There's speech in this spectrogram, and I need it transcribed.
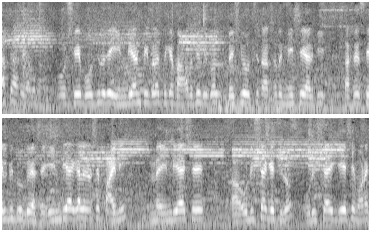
আচ্ছা আচ্ছা যাব ও সে বলছিল যে ইন্ডিয়ান পিপলের থেকে বাংলাদেশি পিপল বেশি হচ্ছে তার সাথে মেশে আর কি তার সাথে সেলফি তুলতে আসে। ইন্ডিয়ায় গেলে সে পায়নি। মানে ইন্ডিয়ায় সে উড়িষ্যায় গেছিল। উড়িষ্যায় গিয়ে সে অনেক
